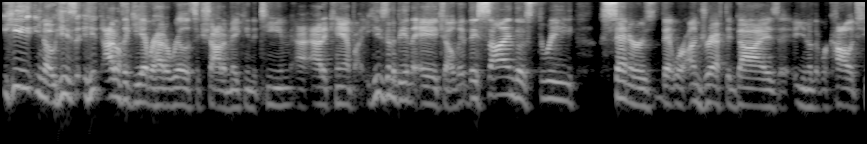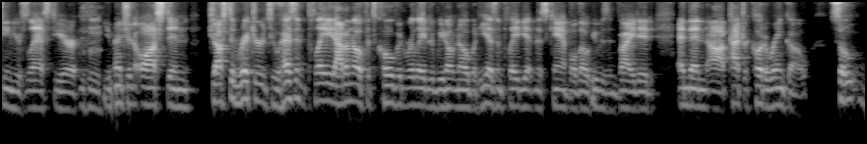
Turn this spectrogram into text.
He, you know, he's, he, I don't think he ever had a realistic shot of making the team out of camp. He's going to be in the AHL. They, they signed those three centers that were undrafted guys, you know, that were college seniors last year. Mm-hmm. You mentioned Austin, Justin Richards, who hasn't played. I don't know if it's COVID related. We don't know, but he hasn't played yet in this camp, although he was invited. And then uh, Patrick Khodorenko. So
